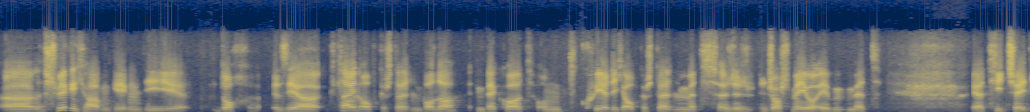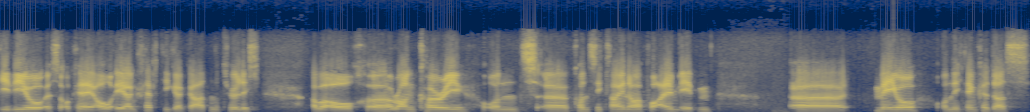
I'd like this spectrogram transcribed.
äh, schwierig haben gegen die doch sehr klein aufgestellten Bonner im Backcourt und querlich aufgestellten mit äh, Josh Mayo eben mit ja, TJ DiLeo ist okay, auch eher ein kräftiger Guard natürlich, aber auch äh, Ron Curry und äh, Consti Klein, aber vor allem eben äh, Mayo und ich denke, dass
